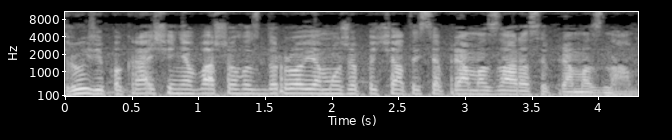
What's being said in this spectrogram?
Друзі, покращення вашого здоров'я може початися прямо зараз і прямо з нами.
